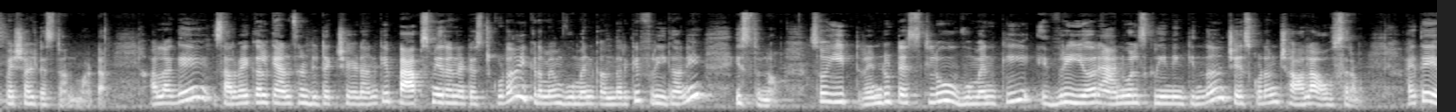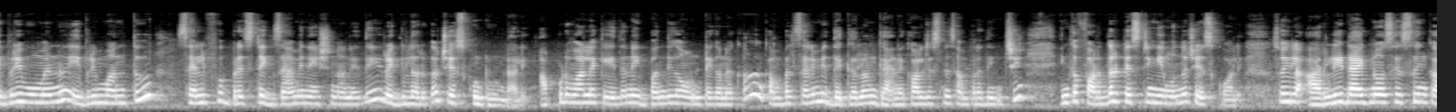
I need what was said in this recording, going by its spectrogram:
స్పెషల్ టెస్ట్ అనమాట అలాగే సర్వైకల్ క్యాన్సర్ డిటెక్ట్ చేయడానికి ప్యాప్స్మీర్ అనే టెస్ట్ కూడా ఇక్కడ మేము ఉమెన్కి అందరికీ ఫ్రీగానే ఇస్తున్నాం. సో ఈ రెండు టెస్ట్లు ఉమెన్కి ఎవ్రీ ఇయర్ యాన్యువల్ స్క్రీనింగ్ కింద చేసుకోవడం చాలా అవసరం. అయితే every women every month self breast examination అనేది రెగ్యులర్గా చేసుకుంటూ ఉండాలి. అప్పుడు వాళ్ళకి ఏదైనా ఇబ్బందిగా ఉంటే కనుక కంపల్సరీ మీ దగ్గరలోని గైనకాలజిస్ట్ని సంప్రదించి ఇంకా ఫర్దర్ టెస్టింగ్ ఏముందో చేసుకోవాలి. సో ఇలా అర్లీ డయాగ్నోసిస్ ఇంకా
